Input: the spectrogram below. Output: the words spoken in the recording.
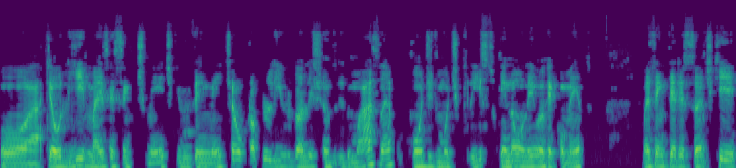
O, a que eu li mais recentemente, que me vem em mente, é o próprio livro do Alexandre Dumas, né? O Conde de Monte Cristo. Quem não leu, eu recomendo. Mas é interessante que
